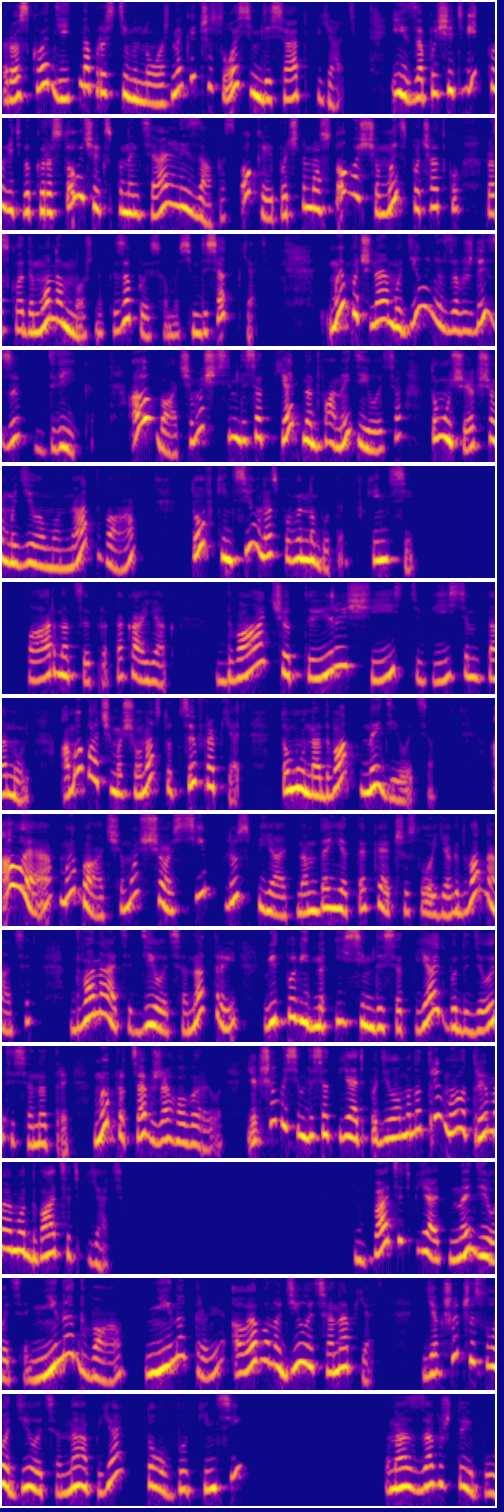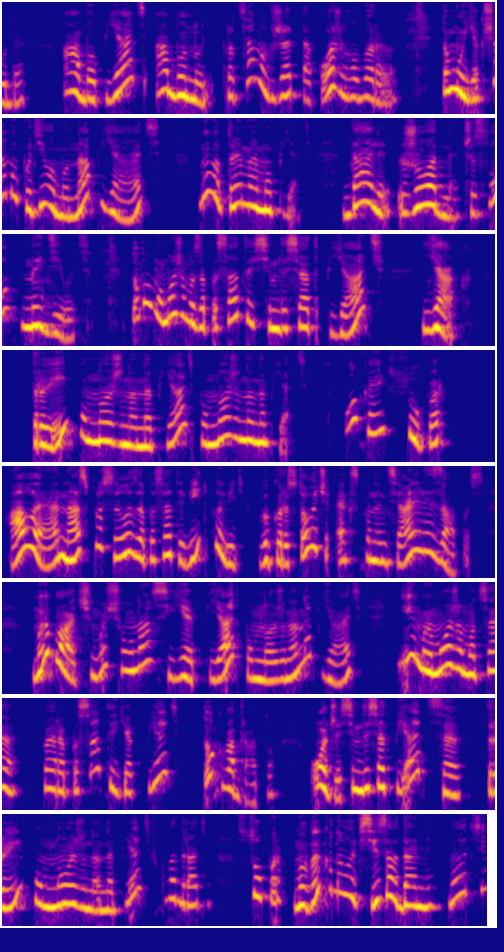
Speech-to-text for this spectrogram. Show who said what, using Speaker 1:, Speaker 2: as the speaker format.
Speaker 1: Розкладіть на прості множники число 75 і запишіть відповідь, використовуючи експоненціальний запис. Окей, почнемо з того, що ми спочатку розкладемо на множники. Записуємо 75. Ми починаємо ділення завжди з двійки. Але бачимо, що 75 на 2 не ділиться, тому що якщо ми ділимо на 2, то в кінці у нас повинно бути в кінці парна цифра, така як 2, 4, 6, 8 та 0. А ми бачимо, що у нас тут цифра 5, тому на 2 не ділиться. Але ми бачимо, що 7 плюс 5 нам дає таке число, як 12. 12 ділиться на 3, відповідно, і 75 буде ділитися на 3. Ми про це вже говорили. Якщо ми 75 поділимо на 3, ми отримаємо 25. 25 не ділиться ні на 2, ні на 3, але воно ділиться на 5. Якщо число ділиться на 5, то в кінці у нас завжди буде або 5, або 0. Про це ми вже також говорили. Тому, якщо ми поділимо на 5, ми отримаємо 5. Далі жодне число не ділиться. Тому ми можемо записати 75 як 3 помножено на 5 помножено на 5. Окей, супер. Але нас просили записати відповідь, використовуючи експоненціальний запис. Ми бачимо, що у нас є 5 помножене на 5, і ми можемо це переписати як 5 до квадрату. Отже, 75 це 3 помножене на 5 в квадраті. Супер! Ми виконали всі завдання. Молодці!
